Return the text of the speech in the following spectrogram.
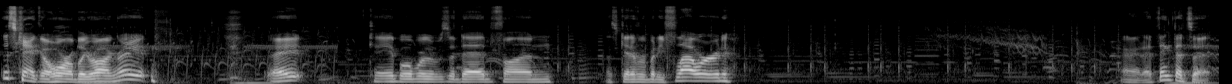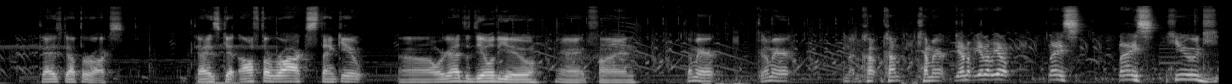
This can't go horribly wrong, right? right? Okay, Bulborbs are dead, fun. Let's get everybody flowered. Alright, I think that's it. Guys got the rocks. Guys, get off the rocks, thank you. Uh, we're gonna have to deal with you. Alright, fine. Come here. Come here. No, come, come, come here. Get him, get him, get him. Nice. Nice. Huge.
